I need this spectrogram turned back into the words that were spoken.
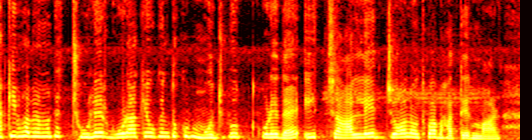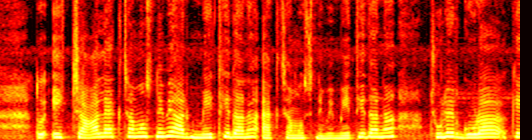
একইভাবে আমাদের চুলের গোড়াকেও কিন্তু খুব মজবুত করে দেয় এই চালের জল অথবা ভাতের মাড়। তো এই চাল এক চামচ নেবে আর মেথি দানা এক চামচ নেবে। মেথি দানা চুলের গোড়াকে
